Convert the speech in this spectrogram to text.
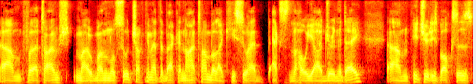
um for that time. My mother-in-law still chucked him at the back at night time, but like he still had access to the whole yard during the day. Um, he chewed his boxes,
